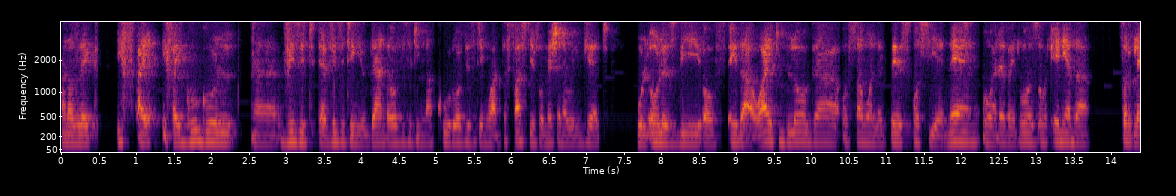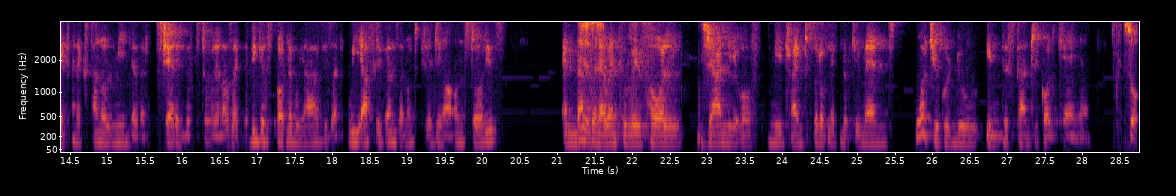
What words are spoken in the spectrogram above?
And I was like, if I if I Google uh, visit uh, visiting Uganda or visiting Nakuru or visiting what, the first information I will get will always be of either a white blogger or someone like this or CNN or whatever it was or any other sort of like an external media that was sharing the story. And I was like, the biggest problem we have is that we Africans are not creating our own stories. And that's Yes. when I went through this whole journey of me trying to sort of like document what you could do in this country called Kenya. So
